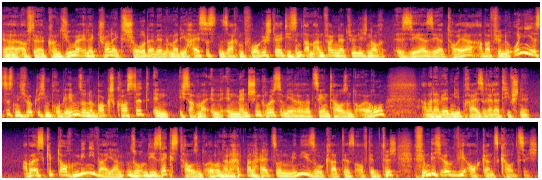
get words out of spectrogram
Ja, auf der Consumer Electronics Show, da werden immer die heißesten Sachen vorgestellt. Die sind am Anfang natürlich noch sehr, sehr teuer. Aber für eine Uni ist das nicht wirklich ein Problem. So eine Box kostet in, ich sag mal, in, in Menschengröße mehrere 10.000 Euro. Aber da werden die Preise relativ schnell. Aber es gibt auch Mini-Varianten, so um die 6.000 Euro. Und dann hat man halt so einen Mini-Sokrates auf dem Tisch. Finde ich irgendwie auch ganz kauzig.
